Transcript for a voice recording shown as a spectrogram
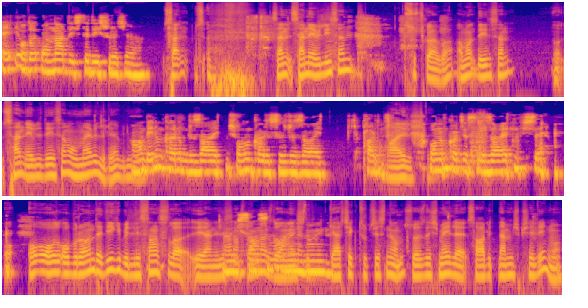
E, e, o da onlar da istediği sürece yani. Sen sen sen evliysen suç galiba ama değilsen sen evli değilsen olmayabilir ya bilmiyorum. Ama benim karım rıza etmiş, onun karısı rıza et. Pardon. Hayır işte. Onun kocası rıza etmişse. O, o, o Burak'ın dediği gibi lisansla yani lisans lisansla, denmez de ona aynen, işte aynen. gerçek Türkçesi ne onun? Sözleşmeyle sabitlenmiş bir şey değil mi o?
